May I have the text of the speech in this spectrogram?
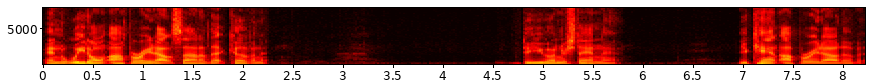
And we don't operate outside of that covenant. Do you understand that? You can't operate out of it.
